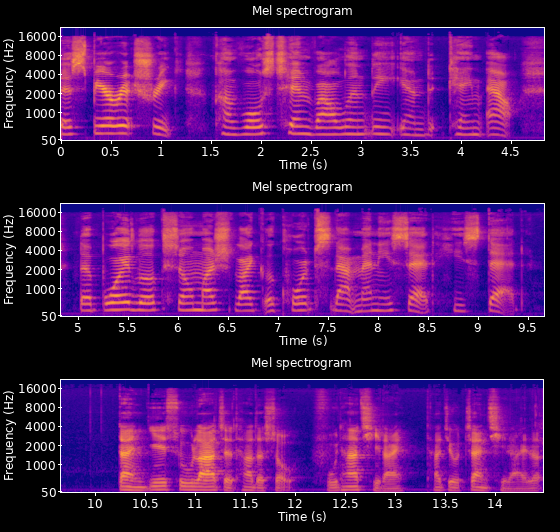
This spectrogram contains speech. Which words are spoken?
the spirit shrieked, convulsed him violently, and came out. The boy looked so much like a corpse that many said, He's dead. 但耶稣拉着他的手，扶他起来，他就站起来了。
